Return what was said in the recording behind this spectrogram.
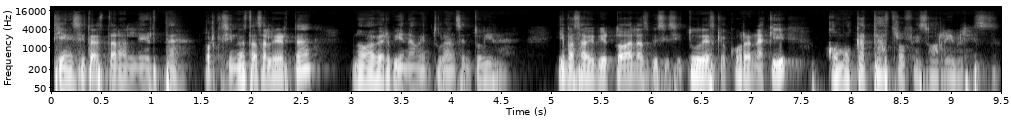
Tienes que estar alerta, porque si no estás alerta, no va a haber bienaventuranza en tu vida. Y vas a vivir todas las vicisitudes que ocurren aquí como catástrofes horribles.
